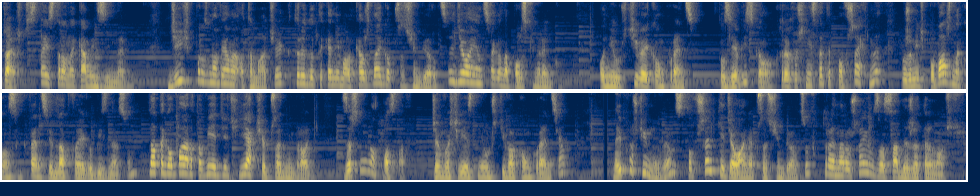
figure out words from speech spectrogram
Cześć, z tej strony Kamil z Innewi. Dziś porozmawiamy o temacie, który dotyka niemal każdego przedsiębiorcy działającego na polskim rynku o nieuczciwej konkurencji. To zjawisko, które choć niestety powszechne, może mieć poważne konsekwencje dla Twojego biznesu, dlatego warto wiedzieć, jak się przed nim bronić. Zacznijmy od podstaw. Czym właściwie jest nieuczciwa konkurencja? Najprościej mówiąc, to wszelkie działania przedsiębiorców, które naruszają zasady rzetelności,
